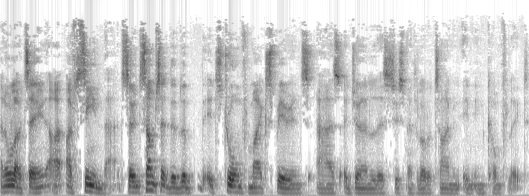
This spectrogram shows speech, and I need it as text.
And all I would say, I, have seen that. So in some sense, the, the, it's drawn from my experience as a journalist who spent a lot of time in, in, in conflict.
